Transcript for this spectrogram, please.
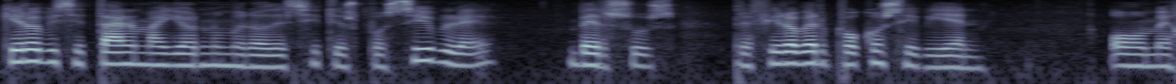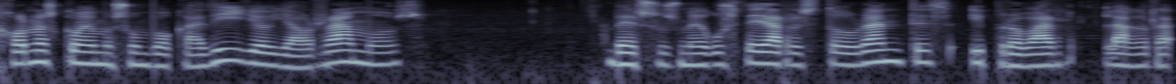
quiero visitar el mayor número de sitios posible versus prefiero ver pocos y bien o mejor nos comemos un bocadillo y ahorramos versus me gusta ir a restaurantes y probar la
